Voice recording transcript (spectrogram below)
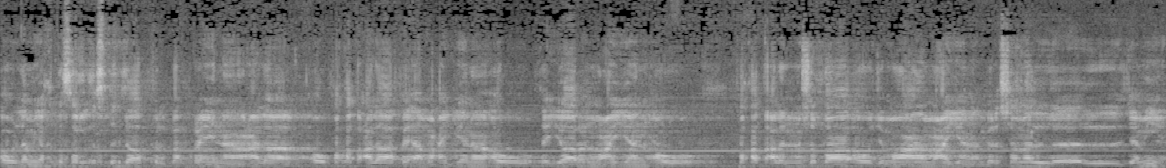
أو لم يختصر الاستهداف في البحرين على أو فقط على فئة معينة أو تيار معين أو فقط على النشطاء أو جماعة معينة بل شمل الجميع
